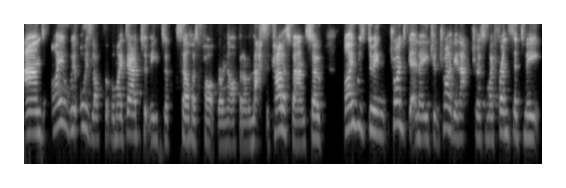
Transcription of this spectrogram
And I always loved football. My dad took me to Selhurst Park growing up, and I'm a massive Palace fan. So I was doing, trying to get an agent, trying to be an actress. And my friend said to me,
